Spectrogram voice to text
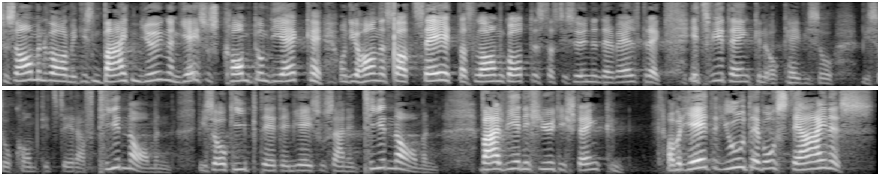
zusammen war mit diesen beiden Jüngern, Jesus kommt um die Ecke und Johannes sagt, seht das Lamm Gottes, das die Sünden der Welt trägt. Jetzt wir denken, okay, wieso, wieso kommt jetzt der auf Tiernamen? Wieso gibt er dem Jesus einen Tiernamen? Weil wir nicht jüdisch denken. Aber jeder Jude wusste eines.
